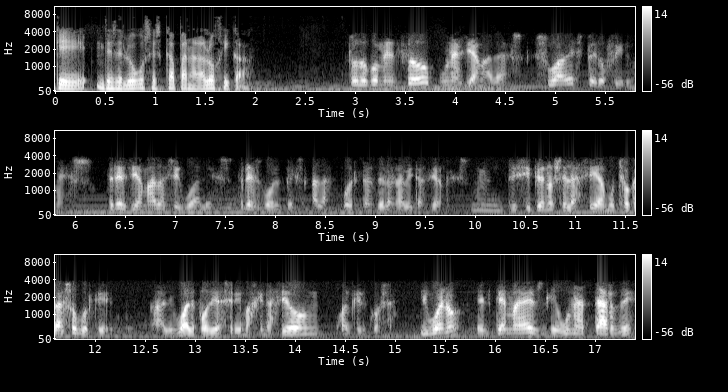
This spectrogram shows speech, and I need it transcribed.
que desde luego se escapan a la lógica. Todo comenzó unas llamadas, suaves pero firmes. Tres llamadas iguales, tres golpes a las puertas de las habitaciones. En principio no se le hacía mucho caso porque al igual podía ser imaginación, cualquier cosa. Y bueno, el tema es que una tarde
